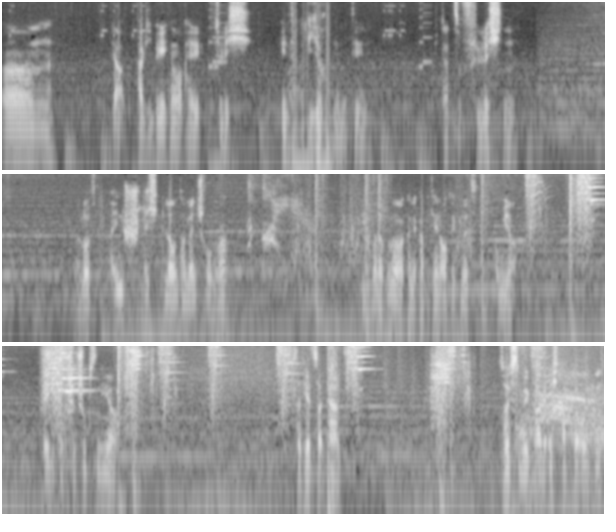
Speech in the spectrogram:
Ähm, ja, feindliche Begegnung, okay, natürlich interagieren wir mit denen. Statt zu flüchten. Da läuft ein schlecht gelaunter Mensch rum, ne? Geht mal darüber, kann der Kapitän auch weg mit? Oh ja. Ey, die Schiff schubsen hier. Das jetzt dein Ernst? Du mir gerade echt ab da unten?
